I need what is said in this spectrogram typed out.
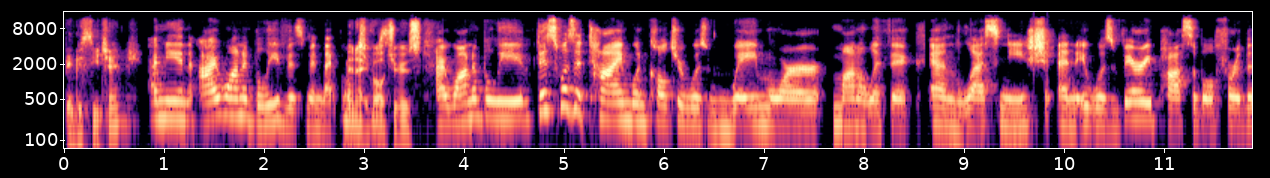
Maybe Sea Change. I mean, I want to believe it's Midnight Vultures. Midnight Vultures. I want to believe this was a time when culture was way more monolithic and less niche. And it was very possible for the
